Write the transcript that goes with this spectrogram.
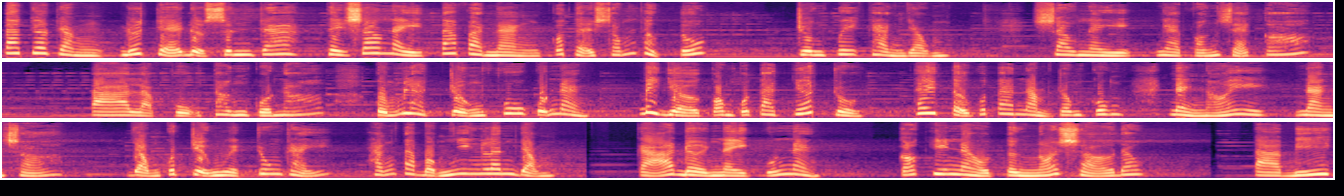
ta cho rằng đứa trẻ được sinh ra thì sau này ta và nàng có thể sống thật tốt. Trương Quy khàn giọng, sau này ngài vẫn sẽ có. Ta là phụ thân của nó, cũng là trượng phu của nàng, bây giờ con của ta chết rồi, thê tử của ta nằm trong cung, nàng nói nàng sợ. Giọng của Triệu Nguyệt run rẩy, hắn ta bỗng nhiên lên giọng, cả đời này của nàng có khi nào từng nói sợ đâu. Ta biết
